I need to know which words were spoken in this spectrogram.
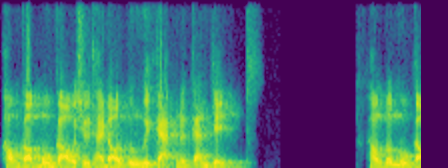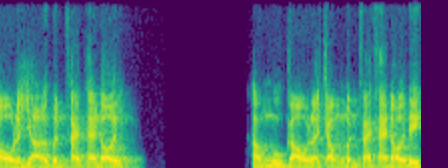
không còn mưu cầu sự thay đổi của người khác nữa các anh chị. Không có mưu cầu là vợ mình phải thay đổi không mưu cầu là chồng mình phải thay đổi đi.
